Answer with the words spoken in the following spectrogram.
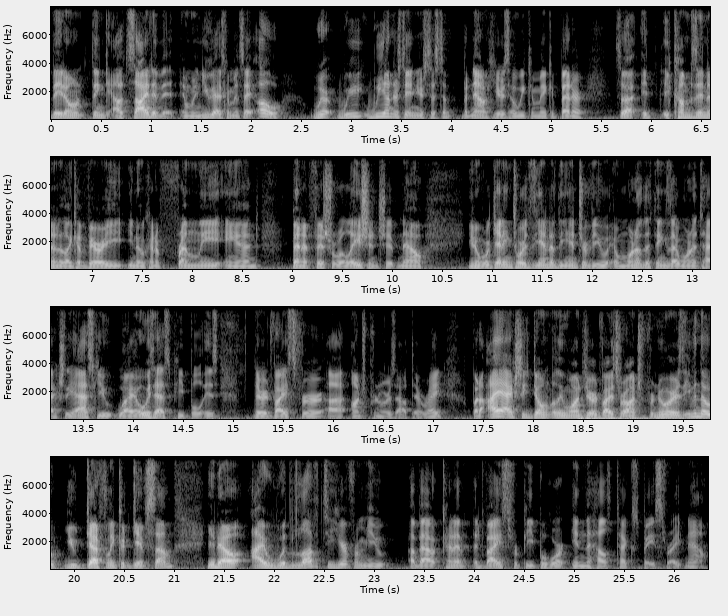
they don't think outside of it. And when you guys come and say, "Oh, we're, we we understand your system, but now here's how we can make it better," so it, it comes in in like a very you know kind of friendly and beneficial relationship. Now, you know, we're getting towards the end of the interview, and one of the things I wanted to actually ask you, I always ask people, is their advice for uh, entrepreneurs out there, right? But I actually don't really want your advice for entrepreneurs, even though you definitely could give some. You know, I would love to hear from you about kind of advice for people who are in the health tech space right now.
